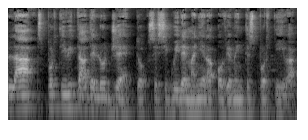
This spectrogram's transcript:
la sportività dell'oggetto, se si guida in maniera ovviamente sportiva.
